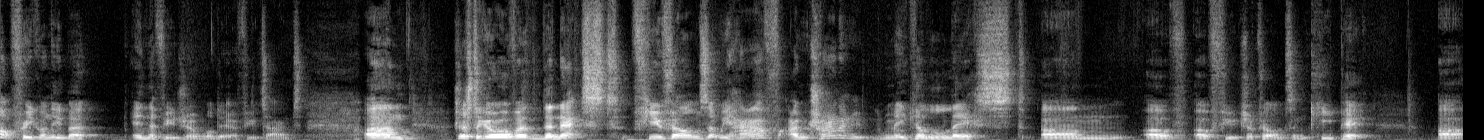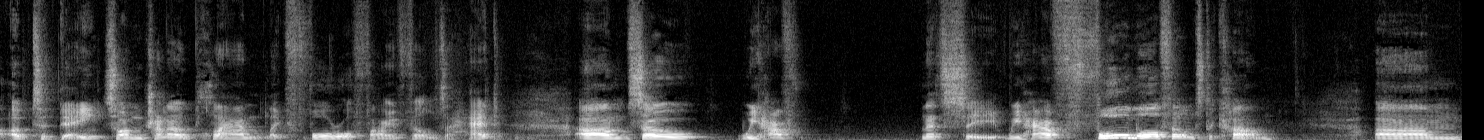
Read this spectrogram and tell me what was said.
not frequently, but in the future, we'll do it a few times. Um, just to go over the next few films that we have, I'm trying to make a list um, of of future films and keep it uh, up to date. So I'm trying to plan like four or five films ahead. Um, so we have let's see, we have four more films to come. Um,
